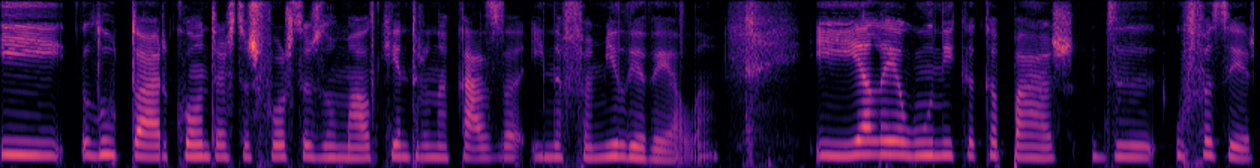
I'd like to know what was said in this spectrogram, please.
e lutar contra estas forças do mal que entram na casa e na família dela. E ela é a única capaz de o fazer.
